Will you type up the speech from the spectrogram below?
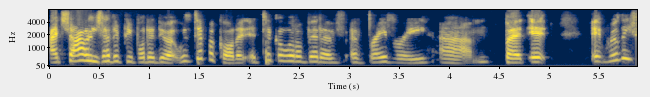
I challenged other people to do it. It was difficult. It, it took a little bit of, of bravery. Um, but it it really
